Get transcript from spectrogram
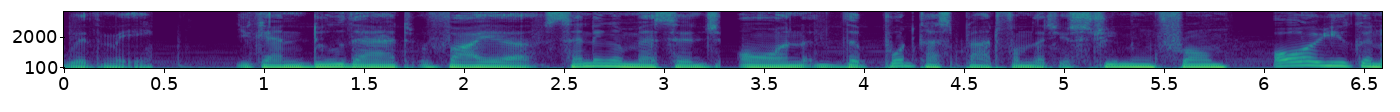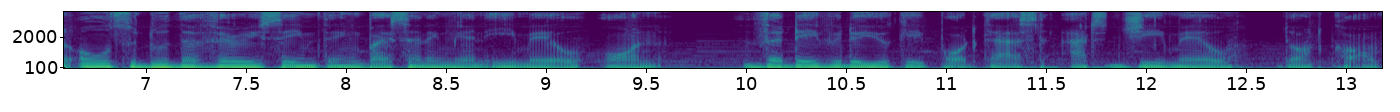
with me. You can do that via sending a message on the podcast platform that you're streaming from, or you can also do the very same thing by sending me an email on the podcast at gmail.com.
